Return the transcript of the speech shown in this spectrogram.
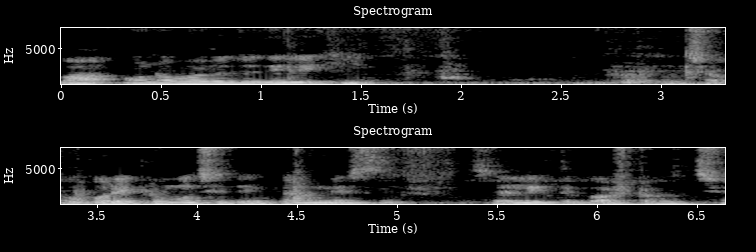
বা অন্যভাবে যদি লিখি আচ্ছা উপরে একটু মুছে দিই, কারণ সে লিখতে কষ্ট হচ্ছে।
